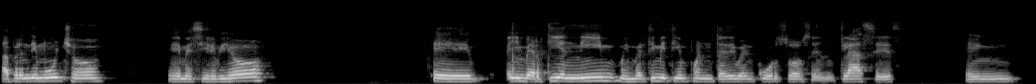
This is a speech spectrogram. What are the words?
Aprendí mucho, eh, me sirvió, eh, invertí en mí, me invertí mi tiempo en, te digo, en cursos, en clases, en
